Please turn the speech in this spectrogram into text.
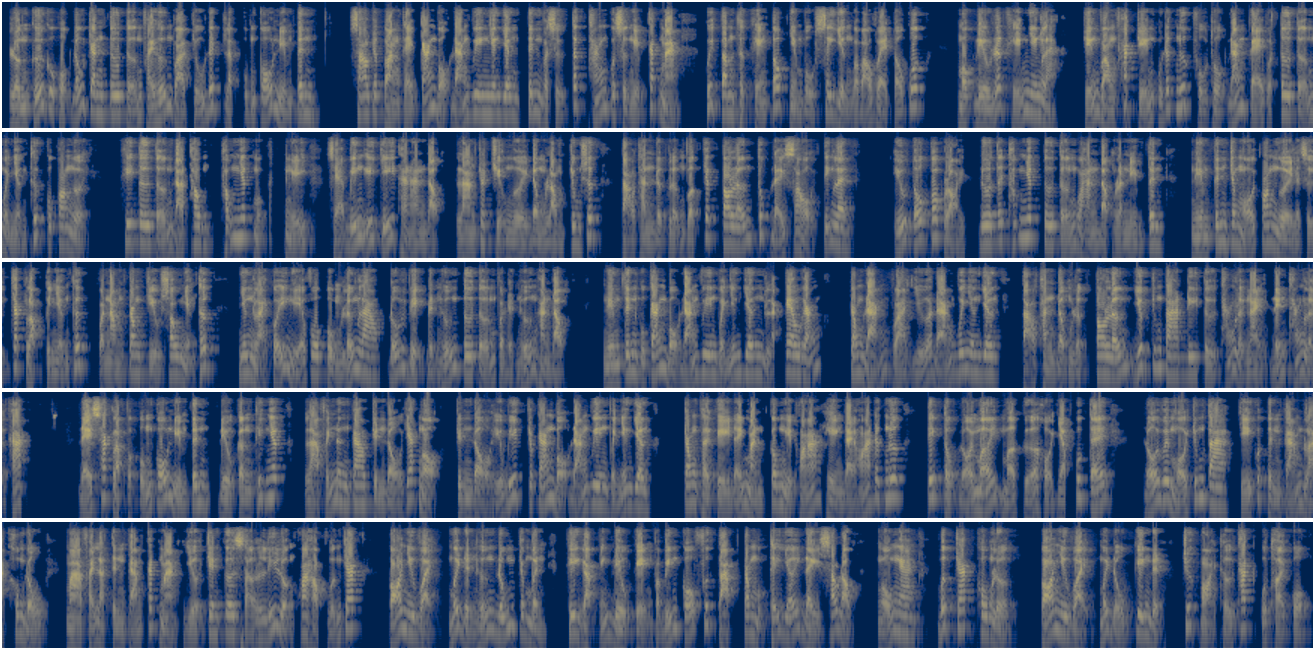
Luận cứ của cuộc đấu tranh tư tưởng phải hướng vào chủ đích là củng cố niềm tin, sao cho toàn thể cán bộ đảng viên nhân dân tin vào sự tất thắng của sự nghiệp cách mạng, quyết tâm thực hiện tốt nhiệm vụ xây dựng và bảo vệ Tổ quốc. Một điều rất hiển nhiên là triển vọng phát triển của đất nước phụ thuộc đáng kể vào tư tưởng và nhận thức của con người. Khi tư tưởng đã thông, thống nhất một cách nghĩ, sẽ biến ý chí thành hành động, làm cho triệu người đồng lòng chung sức, tạo thành lực lượng vật chất to lớn thúc đẩy xã hội tiến lên. Yếu tố cốt lõi đưa tới thống nhất tư tưởng và hành động là niềm tin. Niềm tin trong mỗi con người là sự chắc lọc từ nhận thức và nằm trong chiều sâu nhận thức, nhưng lại có ý nghĩa vô cùng lớn lao đối với việc định hướng tư tưởng và định hướng hành động. Niềm tin của cán bộ đảng viên và nhân dân là keo gắn trong đảng và giữa đảng với nhân dân tạo thành động lực to lớn giúp chúng ta đi từ thắng lợi này đến thắng lợi khác. Để xác lập và củng cố niềm tin, điều cần thiết nhất là phải nâng cao trình độ giác ngộ, trình độ hiểu biết cho cán bộ đảng viên và nhân dân trong thời kỳ đẩy mạnh công nghiệp hóa, hiện đại hóa đất nước, tiếp tục đổi mới, mở cửa hội nhập quốc tế. Đối với mỗi chúng ta, chỉ có tình cảm là không đủ, mà phải là tình cảm cách mạng dựa trên cơ sở lý luận khoa học vững chắc. Có như vậy mới định hướng đúng cho mình khi gặp những điều kiện và biến cố phức tạp trong một thế giới đầy xáo động, ngổ ngang, bất trắc khôn lường. Có như vậy mới đủ kiên định trước mọi thử thách của thời cuộc.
